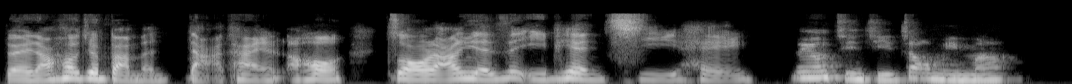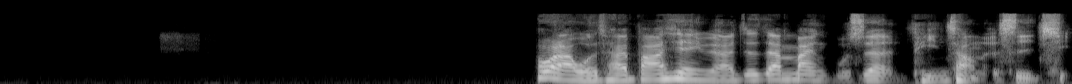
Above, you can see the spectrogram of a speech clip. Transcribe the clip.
对，然后就把门打开，然后走廊也是一片漆黑，没有紧急照明吗？后来我才发现，原来这在曼谷是很平常的事情。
